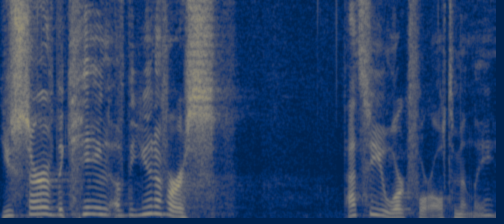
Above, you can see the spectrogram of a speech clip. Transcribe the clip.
You serve the King of the universe. That's who you work for ultimately.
